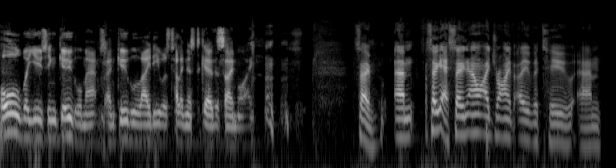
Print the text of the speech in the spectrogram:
All were using Google Maps, and Google Lady was telling us to go the same way. So, um, so yeah, so now I drive over to um,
